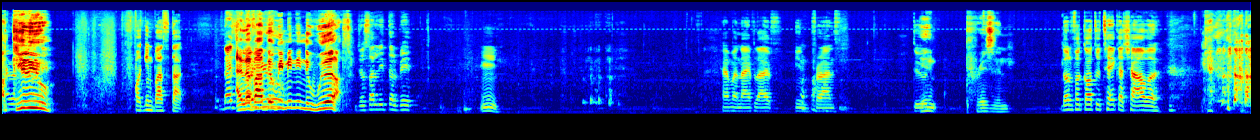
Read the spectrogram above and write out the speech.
I'll kill you. Fucking bastard. That's I love other women in the world. Just a little bit. Mm. Have a nice life in France. Dude, In prison. Don't forget to take a shower.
